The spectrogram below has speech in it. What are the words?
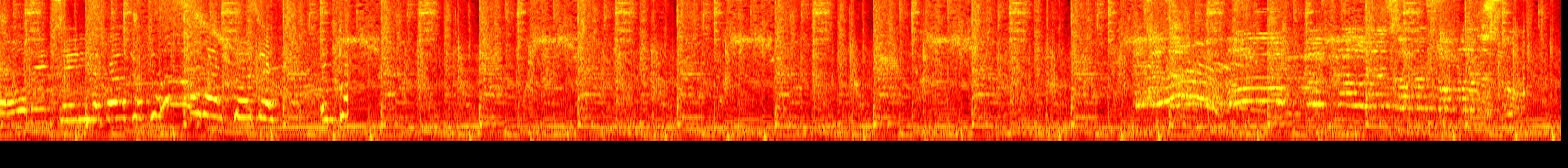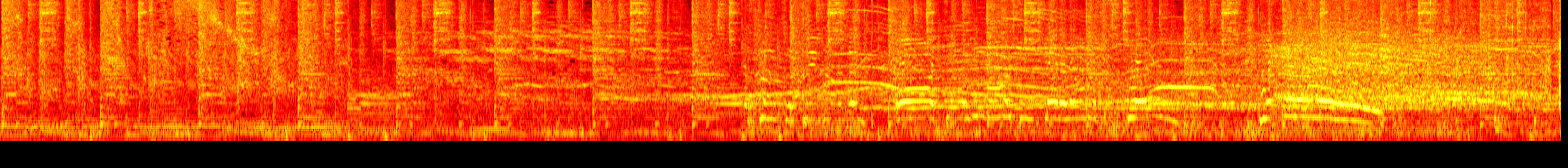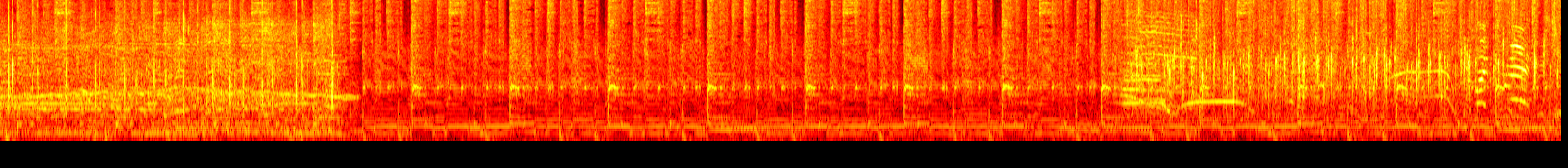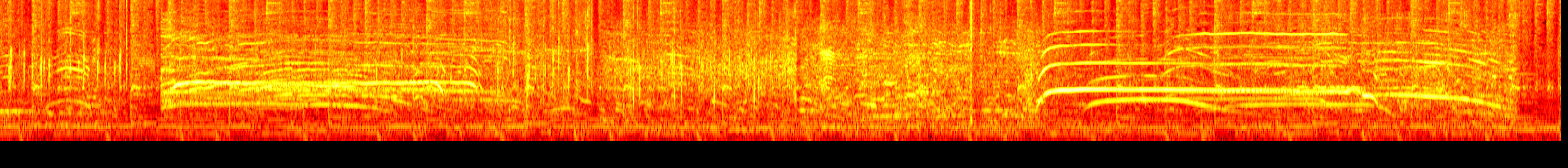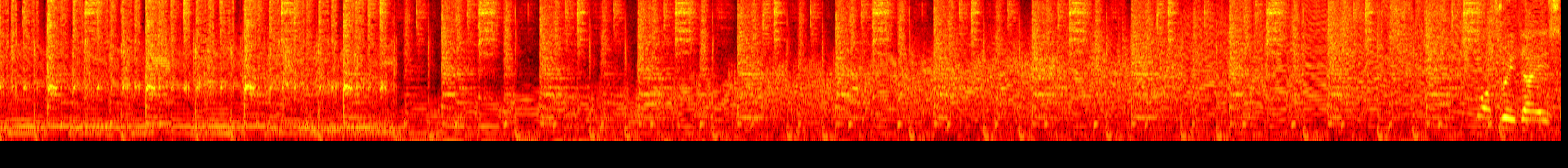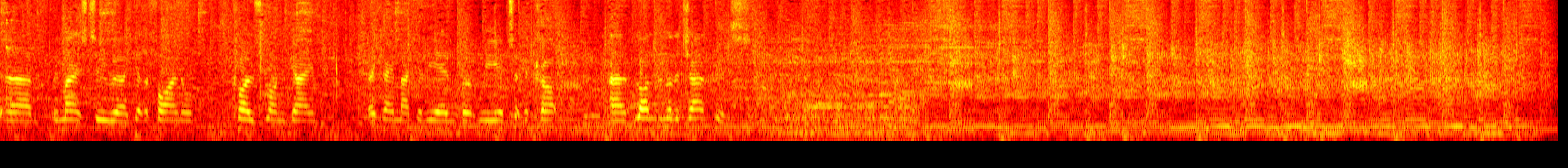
Oh Mancini, the goalkeeper! Oh my goodness! It's Oh, Three days um, we managed to uh, get the final, close run game. They came back at the end, but we uh, took the cup and London are the champions.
